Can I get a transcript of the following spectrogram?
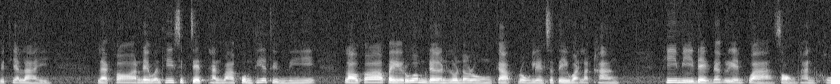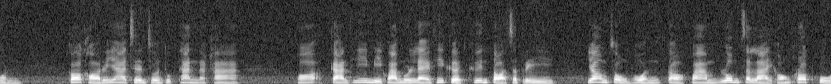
วิทยาลัย และก็ในวันที่ 17 ธันวาคมที่จะถึงนี้ เราก็ไปร่วมเดินรณรงค์กับโรงเรียนสตรีวัดระฆัง ที่มีเด็กนักเรียนกว่า 2,000 คน ก็ขออนุญาตเชิญชวนทุกท่านนะคะ เพราะการที่มีความรุนแรงที่เกิดขึ้นต่อสตรี ย่อมส่งผลต่อความล่มสลายของครอบครัว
